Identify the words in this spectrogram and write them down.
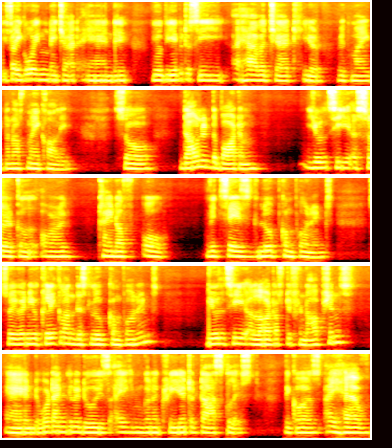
If I go in my chat and you'll be able to see I have a chat here with my one of my colleague. So down at the bottom, you'll see a circle or kind of O which says loop components. So when you click on this loop components, you'll see a lot of different options and what I'm going to do is I'm going to create a task list because I have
